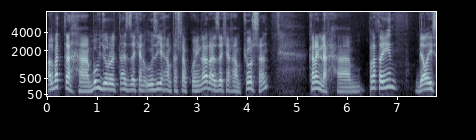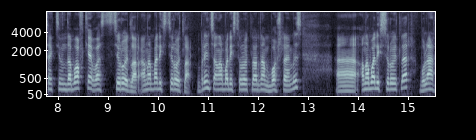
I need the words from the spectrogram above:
Albatta bu videorolikni aziz akani o'ziga ham tashlab qo'yinglar. Aziz aka ham ko'rsin. Qaranglar protein biologik aktivniy добавка va steroidlar anabolik steroidlar. Birinchi anabolik steroidlardan boshlaymiz. Anabolik steroidlar bular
